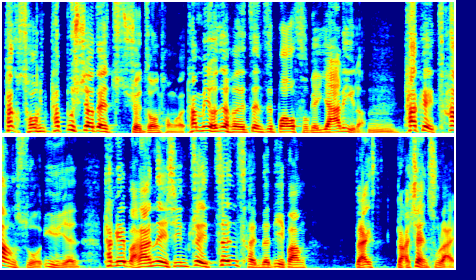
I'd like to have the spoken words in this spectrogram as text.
他从他不需要再选总统了，他没有任何的政治包袱跟压力了，嗯，他可以畅所欲言，他可以把他内心最真诚的地方来表现出来，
